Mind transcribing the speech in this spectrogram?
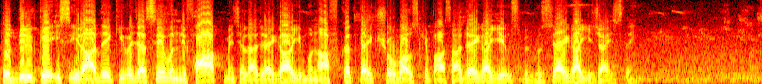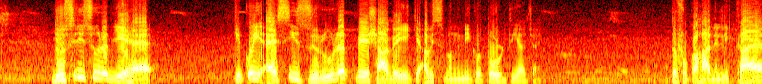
تو دل کے اس ارادے کی وجہ سے وہ نفاق میں چلا جائے گا، یہ منافقت کا ایک شعبہ اس کے پاس آ جائے گا، یہ اس میں گھس جائے گا، یہ جائز نہیں۔ دوسری صورت یہ ہے کہ کوئی ایسی ضرورت پیش آ گئی کہ اب اس منگنی کو توڑ دیا جائے۔ تو فقہا نے لکھا ہے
